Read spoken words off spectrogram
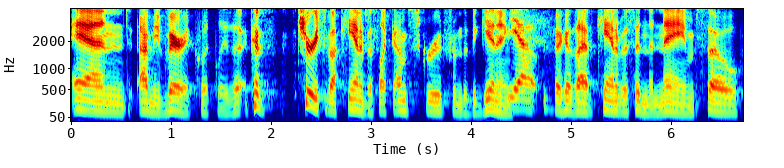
And I mean, very quickly, because curious about cannabis, like I'm screwed from the beginning. Yeah. Because I have cannabis in the name. So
